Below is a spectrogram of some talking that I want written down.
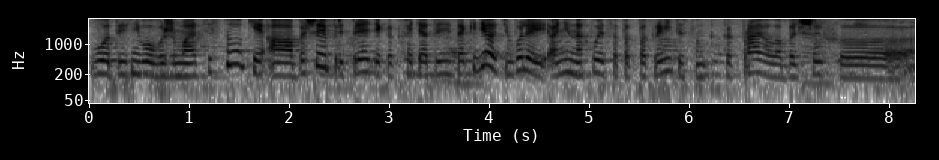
вот из него выжимают все стоки, а большие предприятия как хотят и так и делать, тем более они находятся под покровительством, как, как правило, больших, э,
